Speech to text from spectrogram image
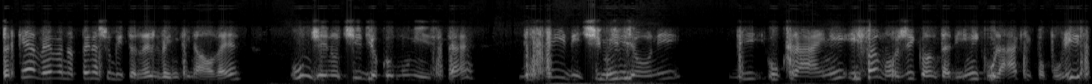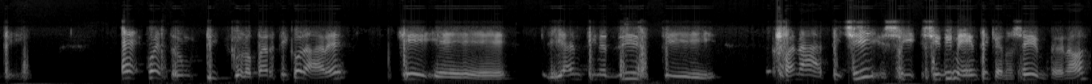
perché avevano appena subito nel 29 un genocidio comunista di 16 milioni di ucraini, i famosi contadini kulaki populisti. E questo è un piccolo particolare che eh, gli antinazisti fanatici si, si dimenticano sempre, no?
